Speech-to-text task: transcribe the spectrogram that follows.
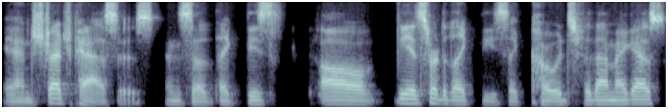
and stretch passes and so like these all we had sort of like these like codes for them i guess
